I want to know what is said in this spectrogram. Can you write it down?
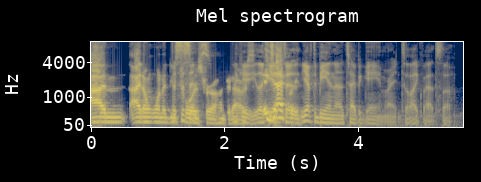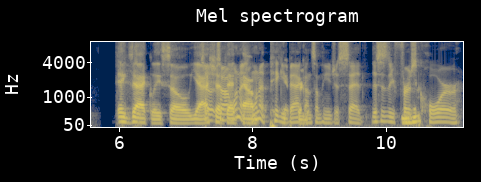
I'm I don't want to do It's chores for hundred Like, hours. you, like exactly, You have, to, you have to be in that type of game, right, to like that stuff. exactly. So yeah, I so, shut so that I want to down. I want to piggyback on something you just said. This is the 1st Mm-hmm. core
